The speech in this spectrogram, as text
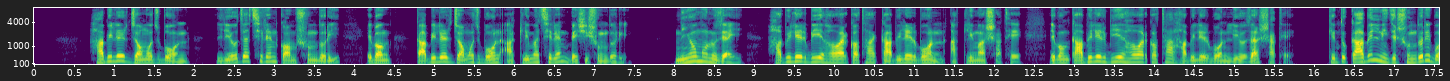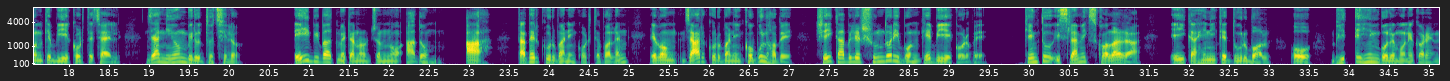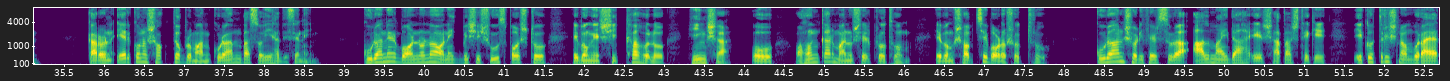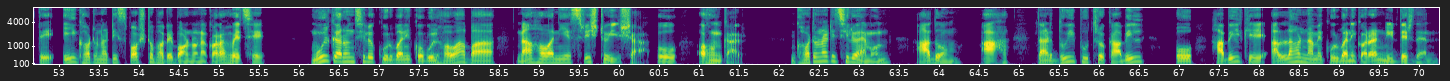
হাবিলের যমজ বোন লিওজা ছিলেন কম সুন্দরী এবং কাবিলের যমজ বোন আকলিমা ছিলেন বেশি সুন্দরী। নিয়ম অনুযায়ী হাবিলের বিয়ে হওয়ার কথা কাবিলের বোন আকলিমার সাথে এবং কাবিলের বিয়ে হওয়ার কথা হাবিলের বোন লিওজার সাথে। কিন্তু কাবিল নিজের সুন্দরী বোনকে বিয়ে করতে চাইল, যা নিয়ম বিরুদ্ধ ছিল। এই বিবাদ মেটানোর জন্য আদম, আহ, তাদের কুরবানি করতে বলেন এবং যার কুরবানি কবুল হবে, সেই কাবিলের সুন্দরী বোনকে বিয়ে করবে। কিন্তু ইসলামিক স্কলাররা এই কাহিনীকে দুর্বল ও ভিত্তিহীন বলে মনে করেন। কারণ এর কোনো শক্ত প্রমাণ কুরআন বা সহি হাদিসে নেই। কুরআনের বর্ণনা অনেক বেশি সুস্পষ্ট এবং এর শিক্ষা হল হিংসা ও অহংকার মানুষের প্রথম এবং সবচেয়ে বড় শত্রু। কুরআন শরীফের সুরা আল মাইদাহ এর সাতাশ থেকে একত্রিশ নম্বর আয়াতে এই ঘটনাটি স্পষ্টভাবে বর্ণনা করা হয়েছে। মূল কারণ ছিল কুরবানি কবুল হওয়া বা না হওয়া নিয়ে সৃষ্ট ঈর্ষা ও অহংকার। ঘটনাটি ছিল এমন, আদম, আহ, তার দুই পুত্র কাবিল ও হাবিলকে আল্লাহর নামে কুরবানি করার নির্দেশ দেন।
